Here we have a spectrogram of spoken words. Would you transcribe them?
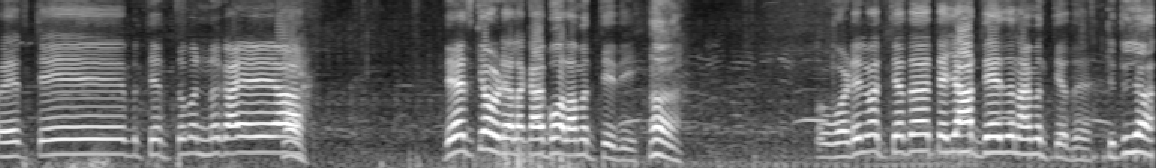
पण ते त्यांचं म्हणणं काय द्यायच केवढ्याला काय बोला म्हणते ती. हा. वडील म्हणतात त्याच्या हात द्यायचं नाही म्हणतात कितीच्या?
